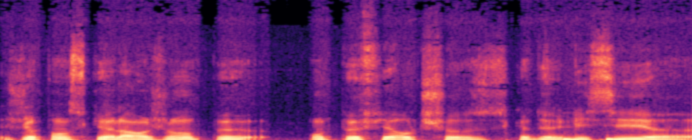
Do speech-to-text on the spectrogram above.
je pense que l'argent, on peut, on peut faire autre chose que de le laisser, euh,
